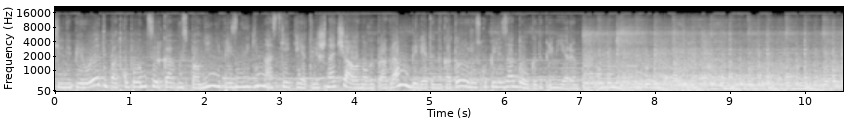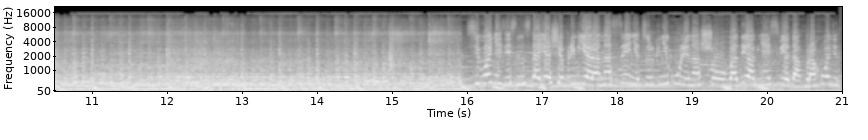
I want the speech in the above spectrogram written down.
Головокружительные пируэты под куполом цирка в исполнении признанной гимнастки. И это лишь начало новой программы, билеты на которую раскупили задолго до премьеры. Сегодня здесь настоящая премьера. На сцене цирк Никулина. Шоу «Воды, огня и света» проходит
